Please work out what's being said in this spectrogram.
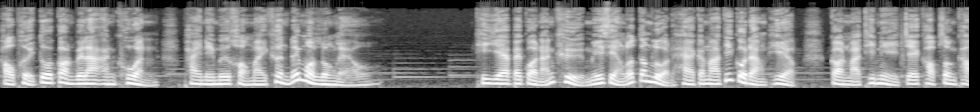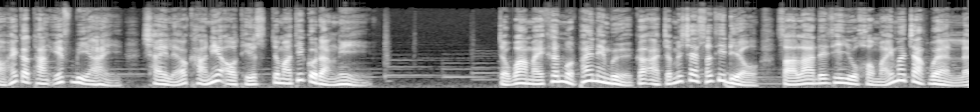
เขาเผยตัวก่อนเวลาอันควร ภายในมือของไมเคิลได้หมดลงแล้วที่แย่ไปกว่านั้นคือมีเสียงรถตำรวจแห่กันมาที่โกดังเพียบ ก่อนมาที่นี่เจคอบส่งข่าวให้กับทาง FBI ใช่แล้วคาเนียออทิสจะมาที่โกดังนี่ จะว่าไมเคิลหมดไพ่ในมือก็อาจจะไม่ใช่ซะทีเดียว ซาร่าได้ที่อยู่ของไม้มาจากแวน และ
